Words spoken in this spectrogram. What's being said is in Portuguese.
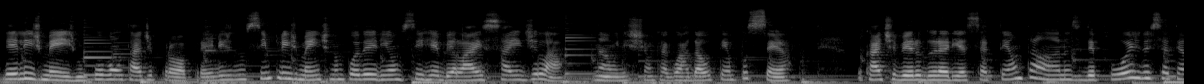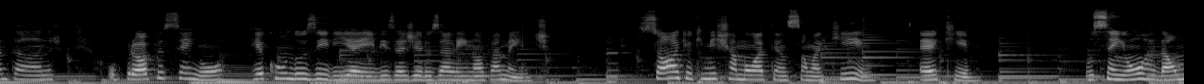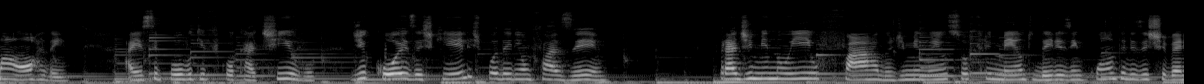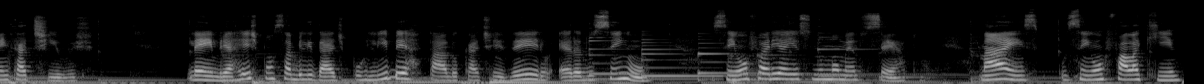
deles mesmos, por vontade própria. Eles não simplesmente não poderiam se rebelar e sair de lá. Não, eles tinham que aguardar o tempo certo. O cativeiro duraria 70 anos e depois dos 70 anos, o próprio Senhor reconduziria eles a Jerusalém novamente. Só que o que me chamou a atenção aqui é que o Senhor dá uma ordem a esse povo que ficou cativo de coisas que eles poderiam fazer para diminuir o fardo, diminuir o sofrimento deles enquanto eles estiverem cativos. Lembre, a responsabilidade por libertar do cativeiro era do Senhor. O Senhor faria isso no momento certo. Mas o Senhor fala aqui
